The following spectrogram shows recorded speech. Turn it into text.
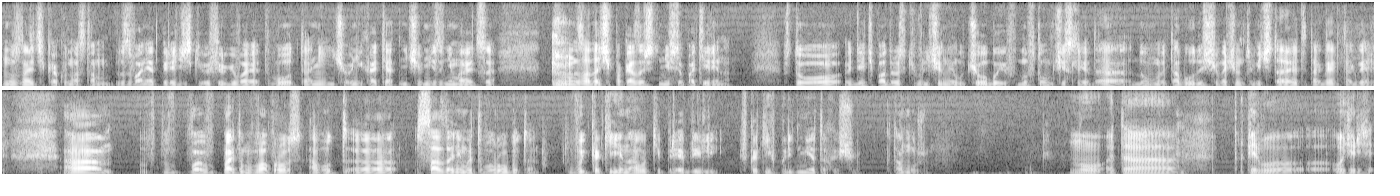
ну, знаете, как у нас там звонят периодически в эфир, говорят, вот, они ничего не хотят, ничем не занимаются. Задача показать, что не все потеряно что дети-подростки увлечены учебой, ну, в том числе, да, думают о будущем, о чем-то мечтают и так далее, и так далее. А, поэтому вопрос, а вот а, с созданием этого робота вы какие навыки приобрели? В каких предметах еще, к тому же? Ну, это в первую очередь,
